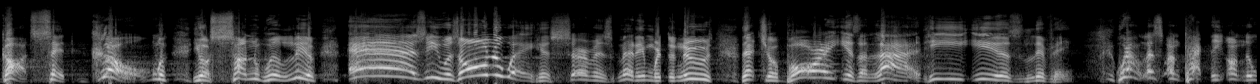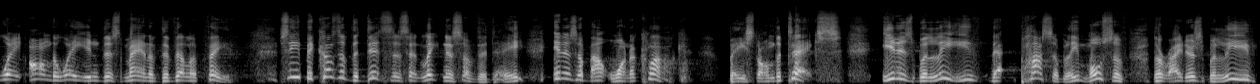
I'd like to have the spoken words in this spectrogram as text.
God said, Go, your son will live. As he was on the way, his servants met him with the news that your boy is alive, he is living. Well, let's unpack the on the way on the way in this man of developed faith. See, because of the distance and lateness of the day, it is about one o'clock based on the text. It is believed that possibly most of the writers believe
